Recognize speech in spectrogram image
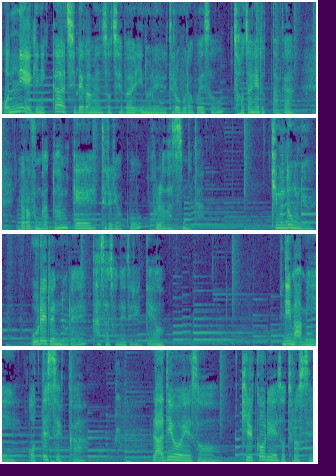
언니 얘기니까 집에 가면서 제발 이 노래를 들어보라고 해서 저장해뒀다가 여러분과 또 함께 들으려고 골라봤습니다. 김동률, 오래된 노래 가사 전해드릴게요. 네 맘이 어땠을까? 라디오에서 길거리에서 들었을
